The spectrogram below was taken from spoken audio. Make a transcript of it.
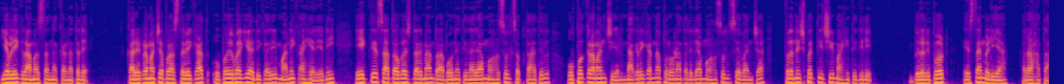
यावेळी ग्रामस्थांना करण्यात आले. कार्यक्रमाच्या प्रास्ताविकात उपविभागीय अधिकारी माणिक आहेर यांनी एक ते सात ऑगस्ट दरम्यान राबवण्यात येणाऱ्या महसूल सप्ताहातील उपक्रमांची आणि नागरिकांना पुरवण्यात आलेल्या महसूल सेवांच्या फलनिष्पत्तीची माहिती दिली. ब्युरो रिपोर्ट एस्तान मीडिया राहता.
